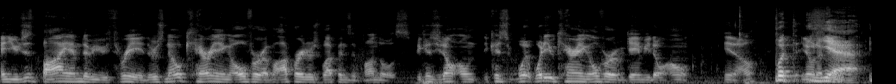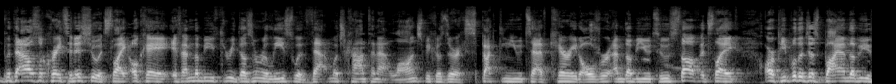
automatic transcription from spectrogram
and you just buy MW3, there's no carrying over of operators, weapons, and bundles because you don't own. Because what, what are you carrying over of a game you don't own? You know, but you know yeah, I mean? but that also creates an issue. It's like okay, if MW3 doesn't release with that much content at launch because they're expecting you to have carried over MW2 stuff, it's like are people that just buy MW3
